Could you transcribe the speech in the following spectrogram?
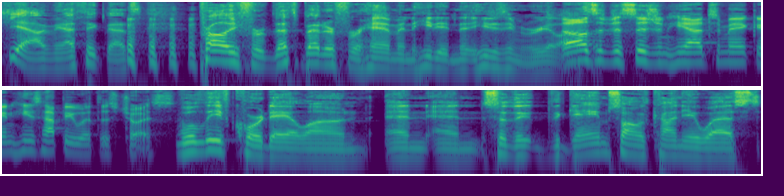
Yeah, I mean, I think that's probably for that's better for him, and he didn't he doesn't even realize. that it. was a decision he had to make, and he's happy with his choice. we'll leave Cordae alone, and and so the the game song with Kanye West,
